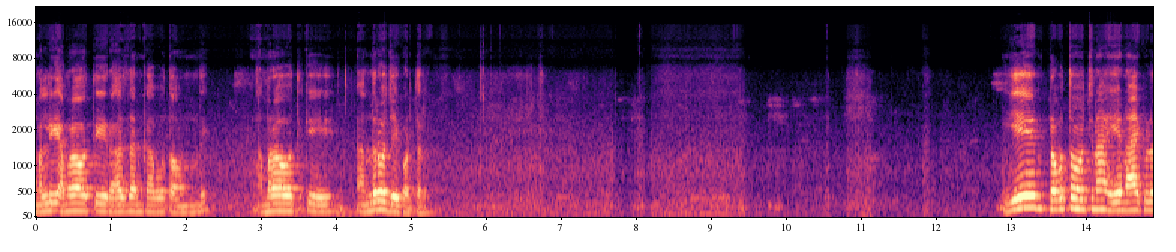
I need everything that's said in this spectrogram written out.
మళ్ళీ అమరావతి రాజధాని కాబోతూ ఉంది. అమరావతికి అందరూ జై కొడతారు. ఏ ప్రభుత్వం వచ్చినా ఏ నాయకుడు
